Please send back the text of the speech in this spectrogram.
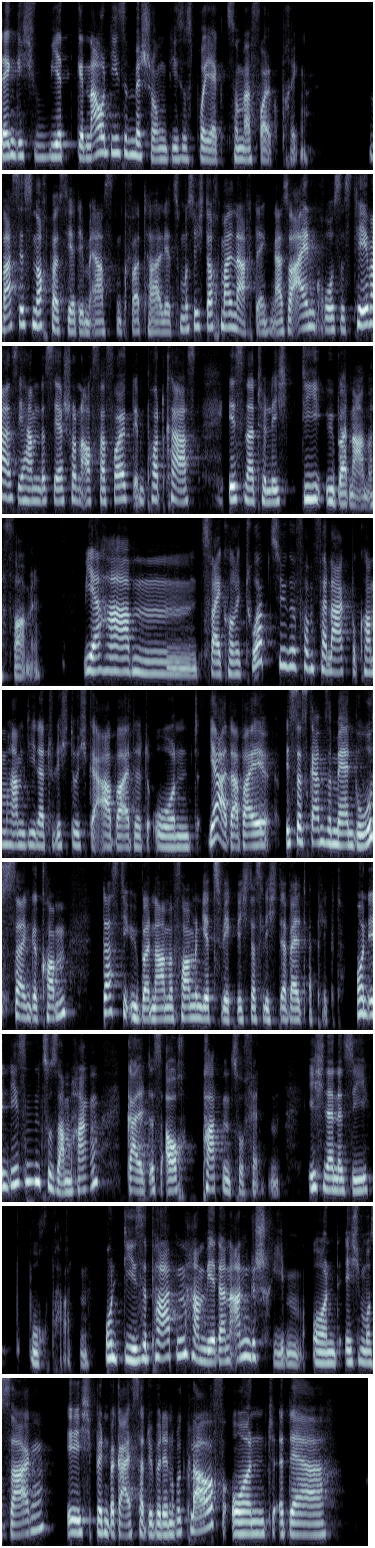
denke ich, wird genau diese Mischung dieses Projekt zum Erfolg bringen. Was ist noch passiert im ersten Quartal? Jetzt muss ich doch mal nachdenken. Also ein großes Thema, Sie haben das ja schon auch verfolgt im Podcast, ist natürlich die Übernahmeformel. Wir haben zwei Korrekturabzüge vom Verlag bekommen, haben die natürlich durchgearbeitet und ja, dabei ist das Ganze mehr in Bewusstsein gekommen, dass die Übernahmeformel jetzt wirklich das Licht der Welt erblickt. Und in diesem Zusammenhang galt es auch, Paten zu finden. Ich nenne sie Buchpaten. Und diese Paten haben wir dann angeschrieben. Und ich muss sagen, ich bin begeistert über den Rücklauf und der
